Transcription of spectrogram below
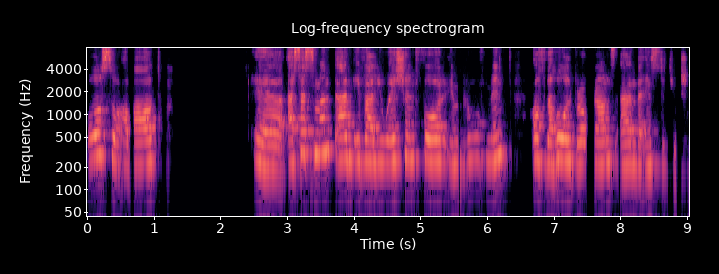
also about uh, assessment and evaluation for improvement of the whole programs and the institution.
